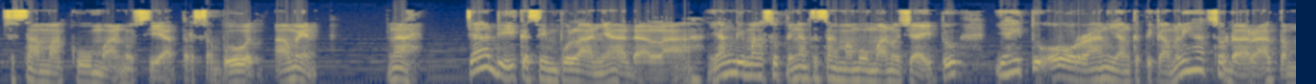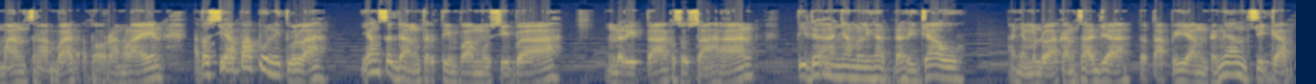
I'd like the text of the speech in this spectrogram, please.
sesamaku manusia tersebut. Amin. Nah, jadi kesimpulannya adalah yang dimaksud dengan sesamamu manusia itu yaitu orang yang ketika melihat saudara, teman, sahabat, atau orang lain, atau siapa pun itulah yang sedang tertimpa musibah, menderita kesusahan, tidak hanya melihat dari jauh, hanya mendoakan saja, tetapi yang dengan sigap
